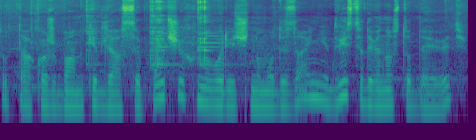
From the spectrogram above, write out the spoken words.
Тут також банки для сипучих в новорічному дизайні 299.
